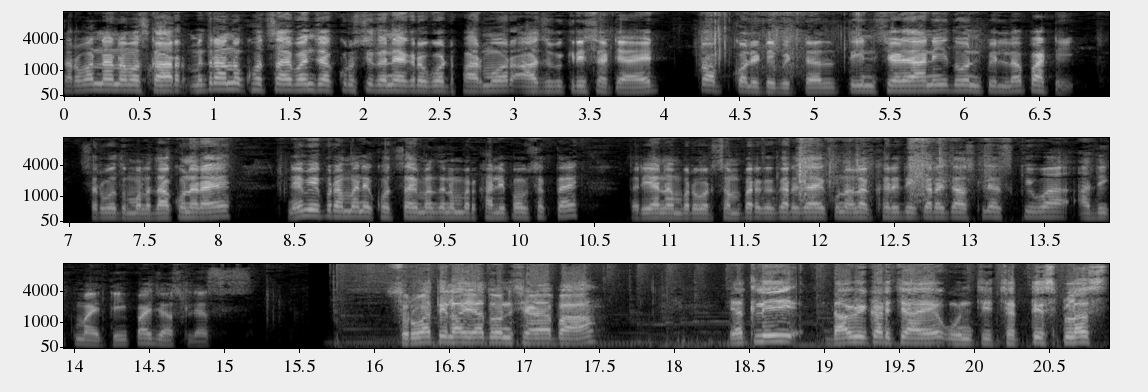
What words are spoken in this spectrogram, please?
सर्वांना नमस्कार. मित्रांनो खोत साहेबांच्या कृषी धन गोट फार्मवर आज विक्रीसाठी आहेत टॉप क्वालिटी बिट्टल तीन शेळ्या आणि दोन पिल्लं पाठी सर्व तुम्हाला दाखवणार आहे. नेहमीप्रमाणे खोत साहेबांचा नंबर खाली पाहू शकताय. तर या नंबरवर संपर्क करायचा आहे. कुणाला खरेदी करायचा असल्यास किंवा अधिक माहिती पाहिजे असल्यास. सुरुवातीला या दोन शेळ्या पहा. यातली डावीकडची आहे उंची छत्तीस प्लस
